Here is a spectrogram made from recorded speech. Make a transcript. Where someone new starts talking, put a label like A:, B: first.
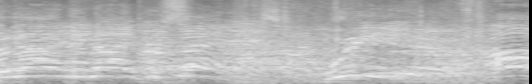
A: the 99%. We are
